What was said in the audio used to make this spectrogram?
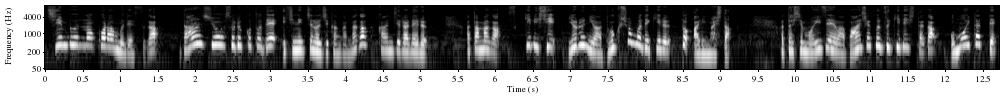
新聞のコラムですが、断酒をすることで一日の時間が長く感じられる。頭がすっきりし、夜には読書もできるとありました。私も以前は晩酌好きでしたが、思い立って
